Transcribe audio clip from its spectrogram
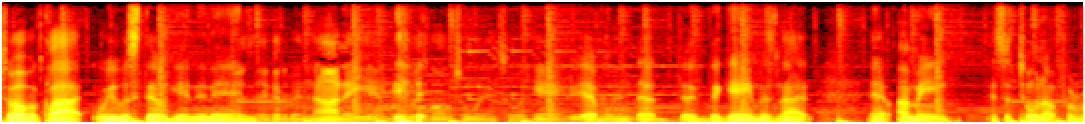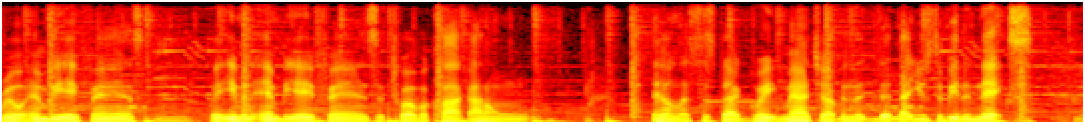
12 o'clock we was still getting it in. It could have been 9 a.m. We was gonna tune into a game. Yeah, but that the, the game is not. I mean, it's a tune up for real NBA fans, Mhm. But even NBA fans at 12 o'clock, I don't. Unless it's that great matchup, and th- that used to be the Knicks. Yeah.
